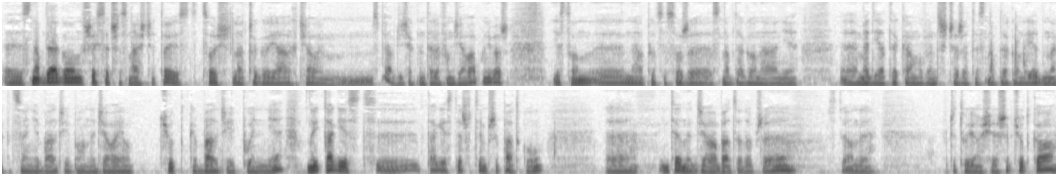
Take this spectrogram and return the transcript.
E, Snapdragon 616 to jest coś, dlaczego ja chciałem sprawdzić, jak ten telefon działa, ponieważ jest on e, na procesorze Snapdragona, a nie e, Mediateka. Mówiąc szczerze, te Snapdragony jednak cenię bardziej, bo one działają ciutkę bardziej płynnie. No i tak jest, y, tak jest też w tym przypadku. E, internet działa bardzo dobrze. Strony wczytują się szybciutko.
